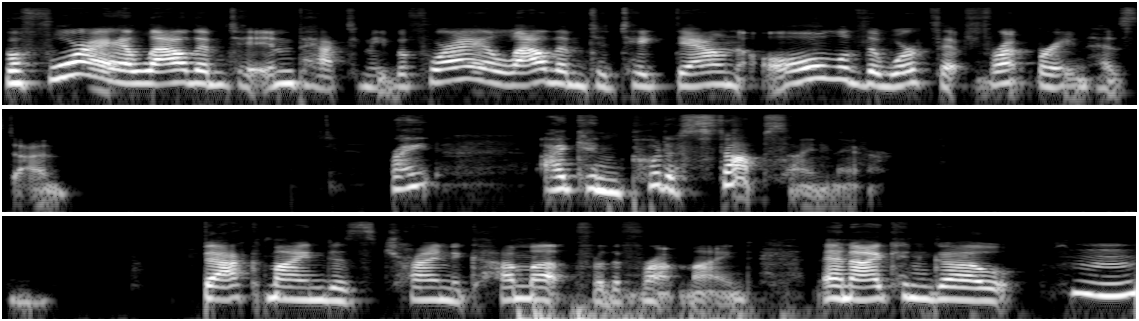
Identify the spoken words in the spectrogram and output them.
before I allow them to impact me, before I allow them to take down all of the work that front brain has done, right? I can put a stop sign there. Back mind is trying to come up for the front mind. And I can go, hmm,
